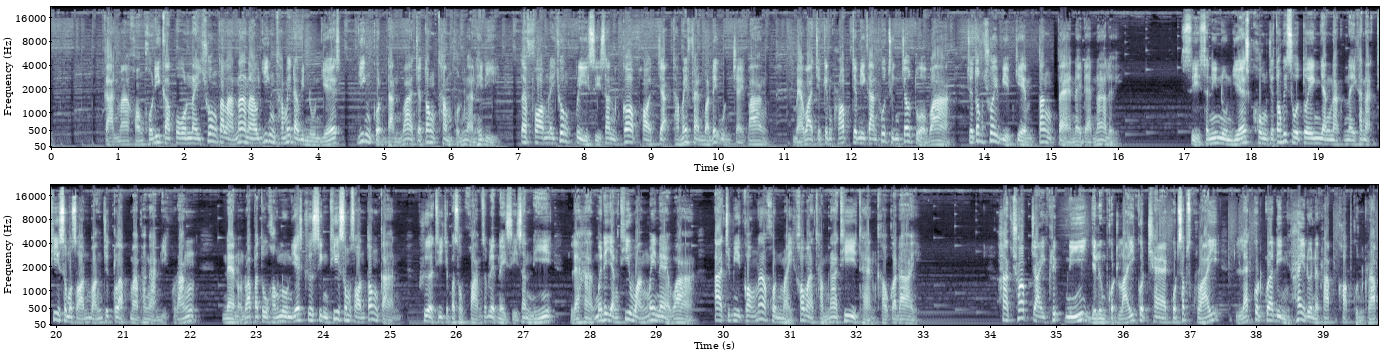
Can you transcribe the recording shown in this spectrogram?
การมาของโคดี้กาโปในช่วงตลาดหน้าหนาวยิ่งทำให้ดาวินนูนเยส ยิ่งกดดันว่าจะต้องทำผลงานให้ดีแต่ฟอร์มในช่วงปรีซีซั่นก็พอจะทำให้แฟนบอลได้อุ่นใจบ้าง แม้ว่าเจเกนครอปจะมีการพูดถึงเจ้าตัวว่า จะต้องช่วยบีบเกมตั้งแต่ในแดนหน้าเลยซีซันนี้นูนเยสคงจะต้องพิสูจน์ตัวเองอย่างหนักในขณะที่สโมสรหวังจะกลับมาพังงานอีกครั้ง แน่นอนว่าประตูของนูนเยสคือสิ่งที่สโมสรต้องการ เพื่อที่จะประสบความสำเร็จในซีซั่นนี้ และหากไม่ได้อย่างที่หวังไม่แน่ว่า อาจจะมีกองหน้าคนใหม่เข้ามาทำหน้าที่แทนเขาก็ได้ หากชอบใจคลิปนี้อย่าลืมกดไลค์กดแชร์กด Subscribe และกดกระดิ่งให้ด้วยนะครับ ขอบคุณครับ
